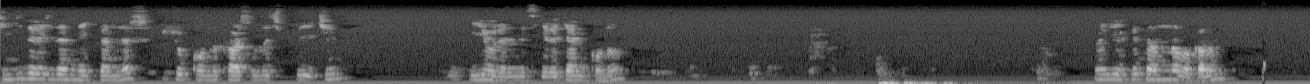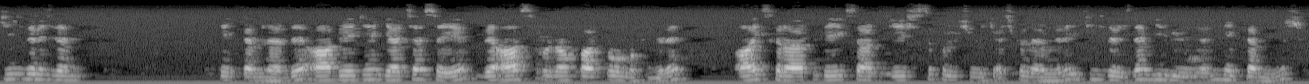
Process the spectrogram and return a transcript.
İkinci dereceden denklemler birçok konuda karşımıza çıktığı için iyi öğrenilmesi gereken bir konu. Öncelikle tanımına bakalım. İkinci dereceden denklemlerde ABC gerçel sayı ve A sıfırdan farklı olmak üzere ax kare artı bx artı c eşit sıfır biçimdeki açık önermelere ikinci dereceden bir bilinmeyen denklem denir.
